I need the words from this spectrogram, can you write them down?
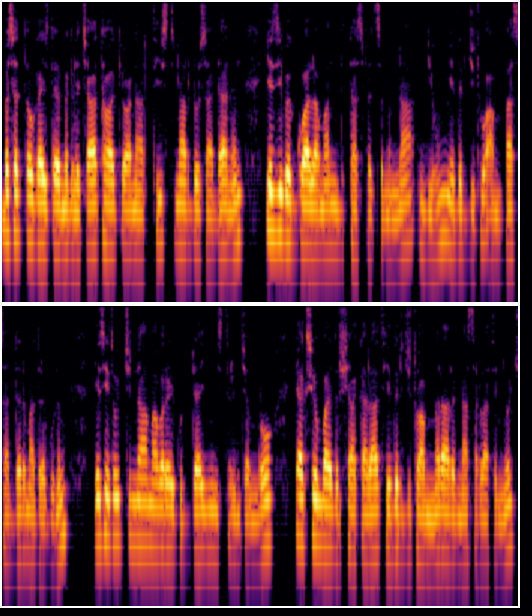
በሰጠው ጋዜጣዊ መግለጫ ታዋቂዋን አርቲስት ናርዶስ አዳነን የዚህ በጎ ዓላማን እንድታስፈጽምና እንዲሁም የድርጅቱ አምባሳደር ማድረጉንም የሴቶችና ማህበራዊ ጉዳይ ሚኒስትርን ጨምሮ የአክሲዮን ባለድርሻ አካላት የድርጅቱ አመራርና ሰራተኞች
